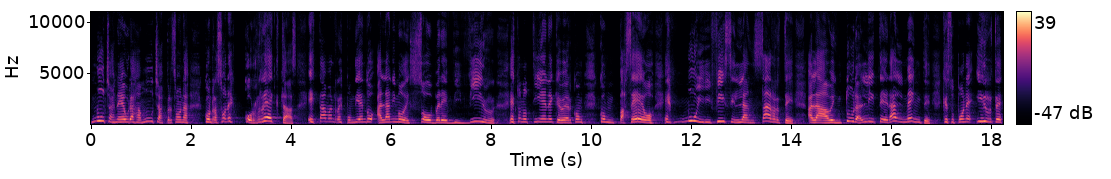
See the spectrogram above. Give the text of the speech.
muchas neuras a muchas personas con razones correctas. Estaban respondiendo al ánimo de sobrevivir. Esto no tiene que ver con, con paseos. Es muy difícil lanzarte a la aventura, literalmente, que supone irte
